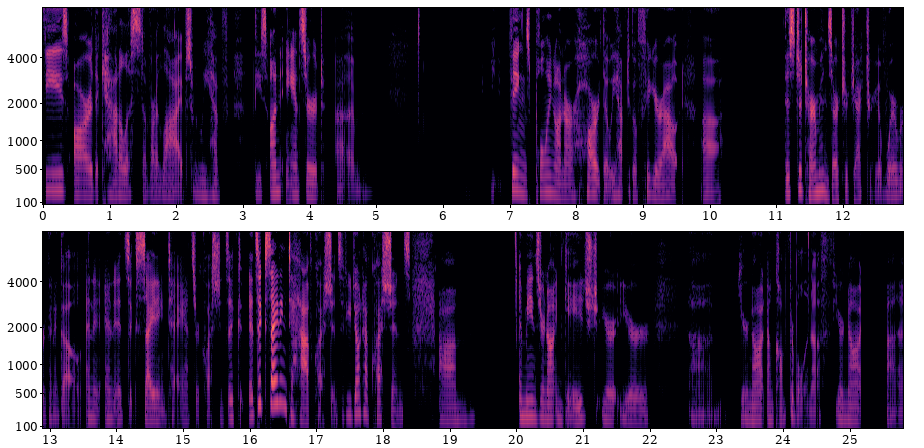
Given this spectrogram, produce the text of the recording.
These are the catalysts of our lives when we have these unanswered um, things pulling on our heart that we have to go figure out. Uh, this determines our trajectory of where we're going to go and it, and it's exciting to answer questions it, it's exciting to have questions if you don't have questions um, it means you're not engaged you're you're um, you're not uncomfortable enough you're not uh,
